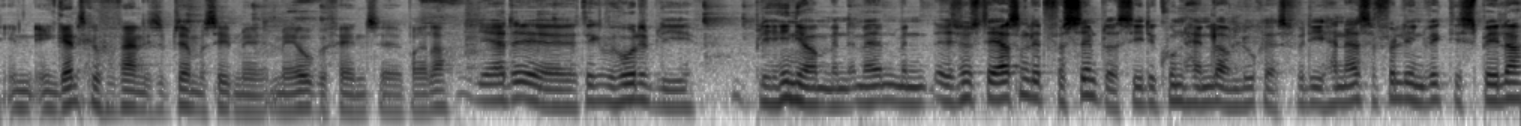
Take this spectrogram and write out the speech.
en, en ganske forfærdelig september set med, med OB-fans øh, briller. Ja, det, øh, det kan vi hurtigt blive, blive enige om, men, men, men jeg synes, det er sådan lidt for simpelt at sige, at det kun handler om Lukas, fordi han er selvfølgelig en vigtig spiller,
